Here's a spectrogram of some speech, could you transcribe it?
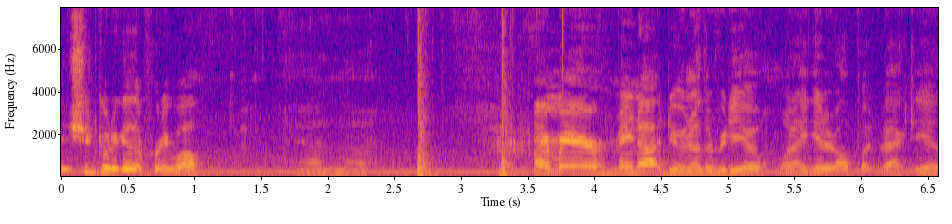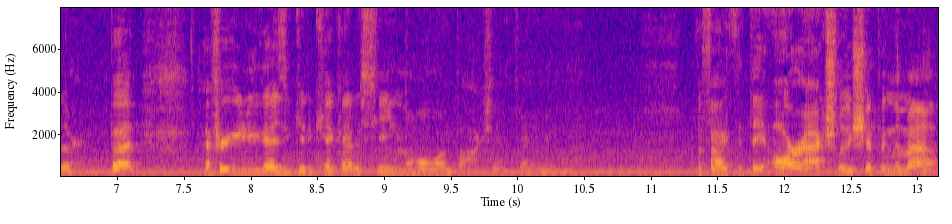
it should go together pretty well. And uh, I may or may not do another video when I get it all put back together. But I figured you guys would get a kick out of seeing the whole unboxing thing and the, the fact that they are actually shipping them out.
